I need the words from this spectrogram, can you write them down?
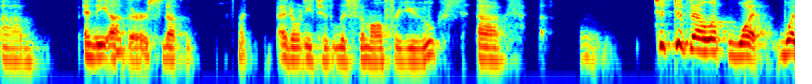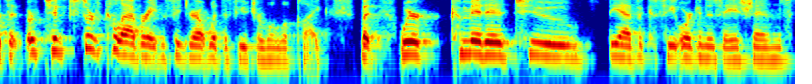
um, and the others. Not, I don't need to list them all for you. Uh, to develop what what the or to sort of collaborate and figure out what the future will look like but we're committed to the advocacy organizations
